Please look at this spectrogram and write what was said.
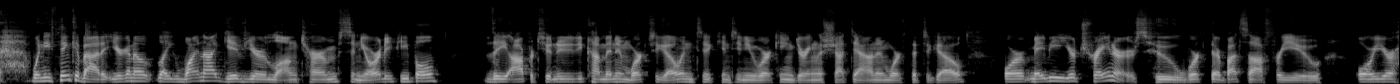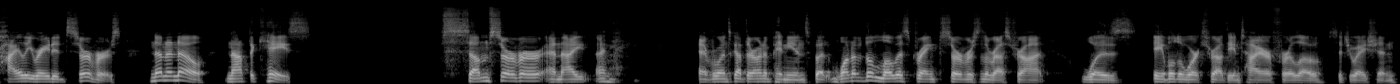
when you think about it, you're gonna like, why not give your long term seniority people the opportunity to come in and work to go and to continue working during the shutdown and work the to go? Or maybe your trainers who work their butts off for you, or your highly rated servers. No, no, no, not the case. Some server, and I, I'm, everyone's got their own opinions, but one of the lowest ranked servers in the restaurant was able to work throughout the entire furlough situation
